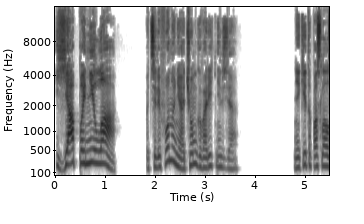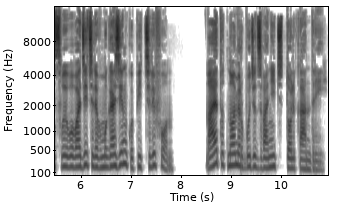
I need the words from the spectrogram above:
Я поняла! По телефону ни о чем говорить нельзя. Никита послал своего водителя в магазин купить телефон. На этот номер будет звонить только Андрей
